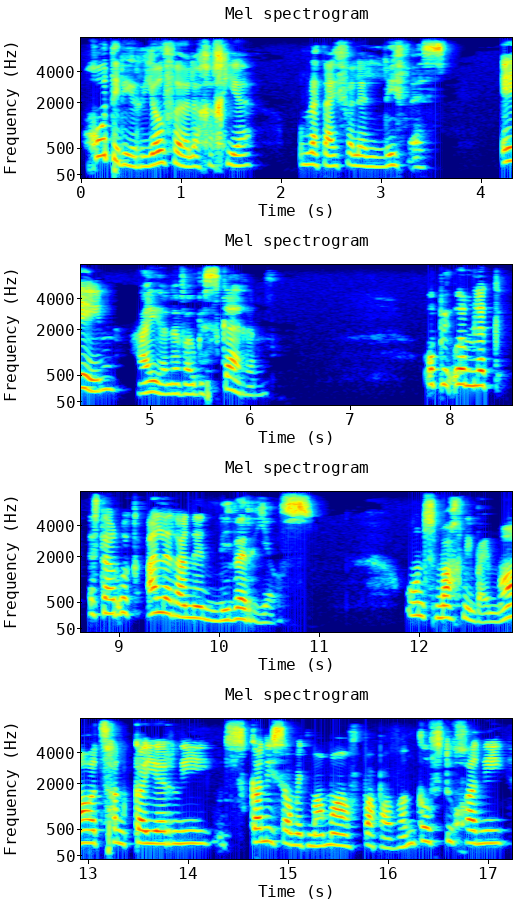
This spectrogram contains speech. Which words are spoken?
God het die reël vir hulle gegee omdat hy vir hulle lief is en hy hulle wou beskerm. Op die oomblik is daar ook allerlei nuwe reëls. Ons mag nie by maats gaan kuier nie, ons kan nie saam met mamma of pappa winkels toe gaan nie.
